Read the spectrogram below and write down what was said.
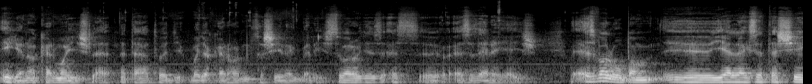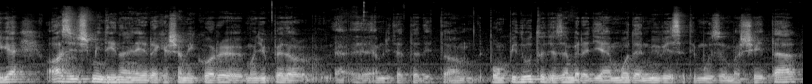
Igen, akár ma is lehetne, tehát, hogy, vagy akár 30-as években is. Szóval, hogy ez, ez, ez az ereje is. Ez valóban jellegzetessége. Az is mindig nagyon érdekes, amikor mondjuk például említetted itt a Pompidút, hogy az ember egy ilyen modern művészeti múzeumban sétál,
